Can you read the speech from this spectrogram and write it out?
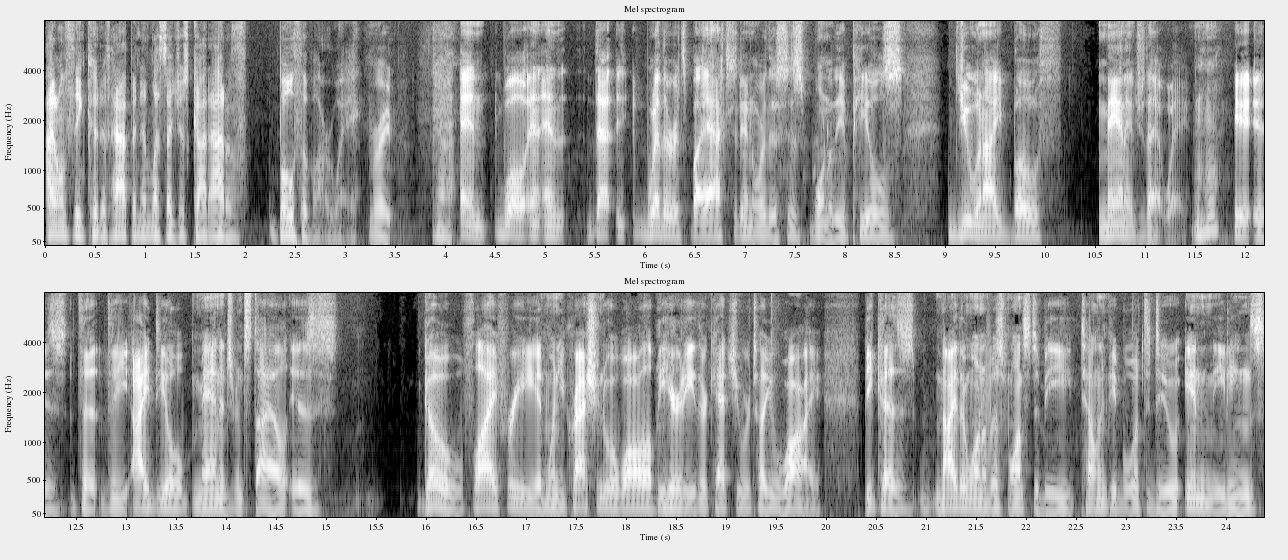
I don't think could have happened unless I just got out of both of our way. Right. Yeah. And well, and, and that whether it's by accident or this is one of the appeals, you and I both manage that way. Mm-hmm. It is the the ideal management style is go fly free, and when you crash into a wall, I'll be here to either catch you or tell you why. Because neither one of us wants to be telling people what to do in meetings.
